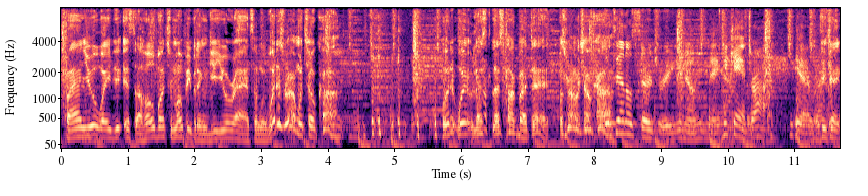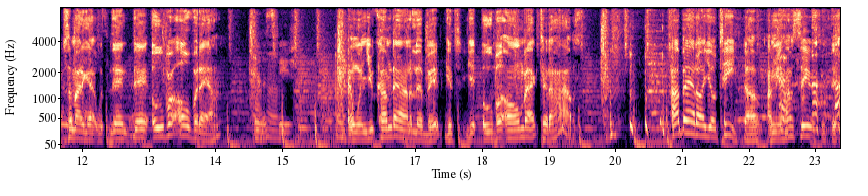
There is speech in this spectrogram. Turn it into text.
Find you a way. It's a whole bunch of more people that can give you a ride somewhere. What is wrong with your car? what, what, let's let's talk about that. What's wrong with your car? Well, dental surgery, you know, he may. He can't drive. Yeah, He can't. Somebody got then then Uber over there. anesthesia. And when you come down a little bit, get get Uber on back to the house. How bad are your teeth, dog? I mean, how serious is this?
